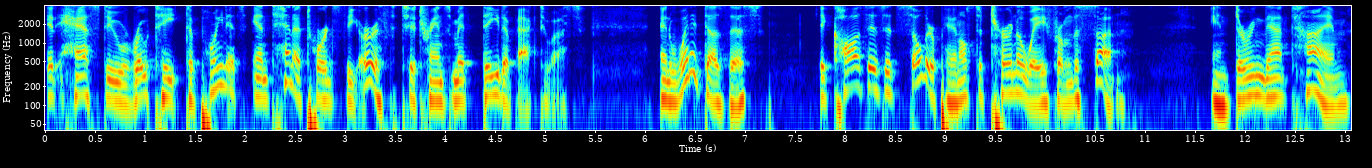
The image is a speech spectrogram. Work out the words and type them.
it has to rotate to point its antenna towards the Earth to transmit data back to us. And when it does this, it causes its solar panels to turn away from the sun. And during that time,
